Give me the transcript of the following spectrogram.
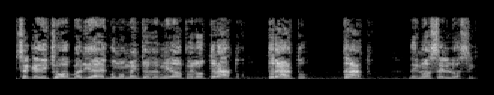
sé que he dicho barbaridad en algún momento determinado, pero trato, trato, trato de no hacerlo así.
